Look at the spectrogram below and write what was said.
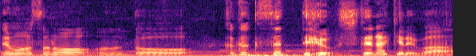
でもその、うん、と価格設定をしてなければ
